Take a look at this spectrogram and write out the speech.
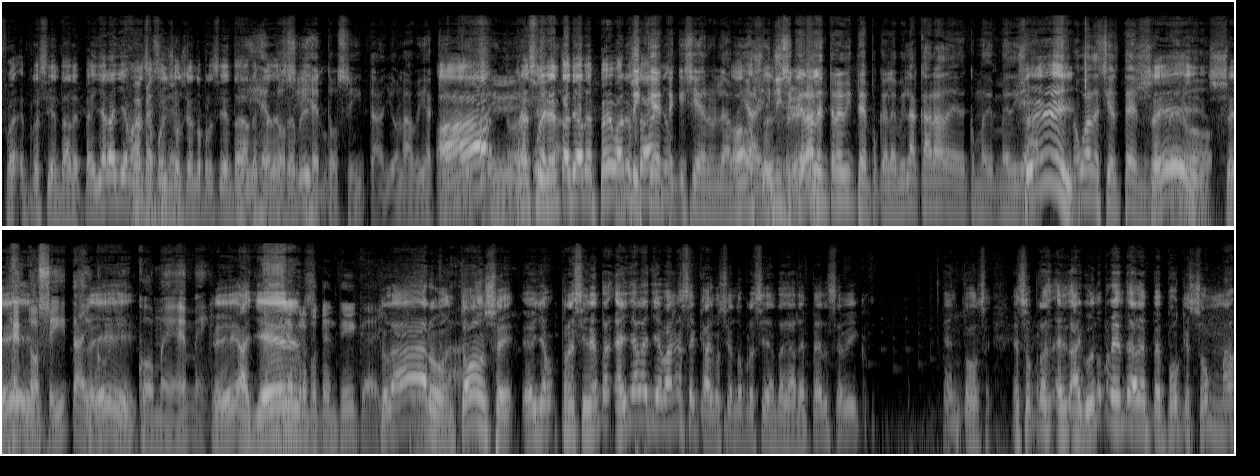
fue presidenta de ADP. Ella la lleva en esa posición siendo presidenta de ADP de. Getosita, yo la vi aquí. Ah, en el distrito, ¿te presidenta de ADP Un varios piquete años. que hicieron, la vi Ah, ahí. sí, Ni sí. siquiera la entrevisté porque le vi la cara de como media. Sí. No voy a decir el término, Sí, pero sí, Getosita y sí. come M. Que ayer prepotentica. Claro, entonces, ella, presidenta, ella la llevan a ese cargo siendo presidenta de ADP de Sevico. Entonces, eso, eh, algunos presidentes de ADP porque son más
